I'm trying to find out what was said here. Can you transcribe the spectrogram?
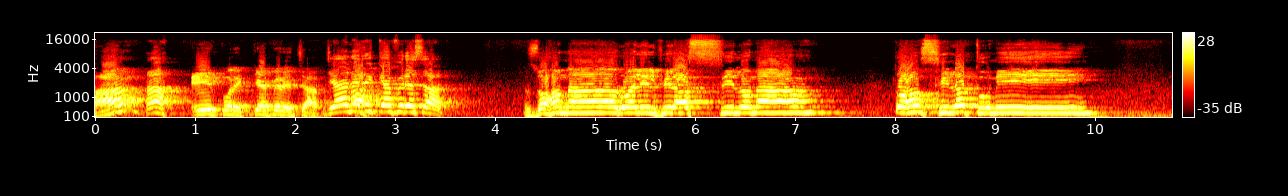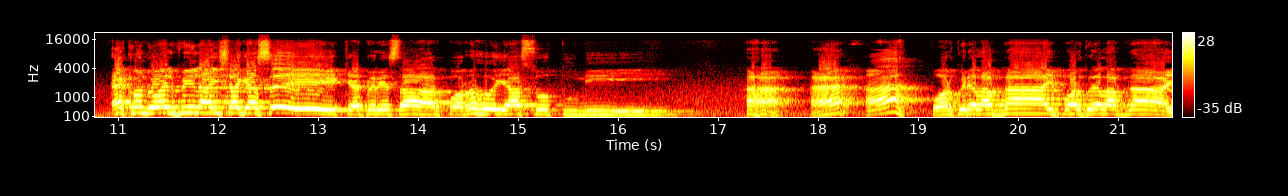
হ্যাঁ? হ্যাঁ। এরপরে ক্যাপের চার জেনারি ক্যাফে রেসার যহনা রয়্যাল এনফিল্ড আসছিল না তখন ছিল তুমি। এখন রয়্যাল ফিল্ড আইসা গেছে ক্যাপেরে সার পর হইয়াছো তুমি। হ্যাঁ? পর করে লাভ নাই পর করে লাভ নাই।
